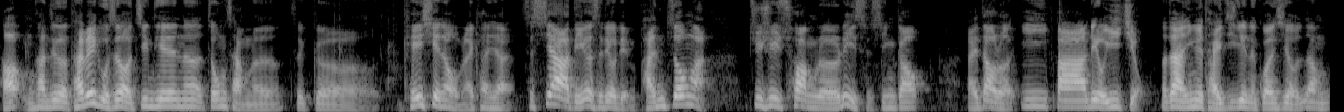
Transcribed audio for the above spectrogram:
好，我们看这个台北股市哦，今天呢中场呢这个 K 线呢，我们来看一下，是下跌二十六点，盘中啊继续创了历史新高。来到了一八六一九，那当然因为台积电的关系哦，让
